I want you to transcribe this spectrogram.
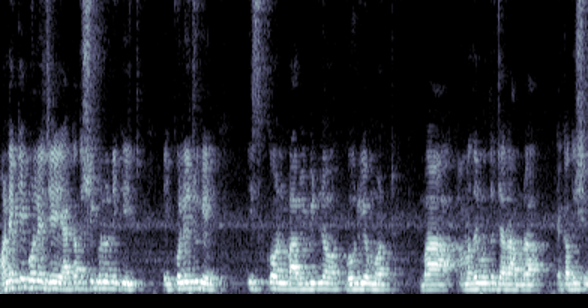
অনেকেই বলে যে একাদশীগুলো নাকি এই কলিযুগে ইস্কন বা বিভিন্ন গৌরীয় মঠ বা আমাদের মধ্যে যারা আমরা একাদশী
